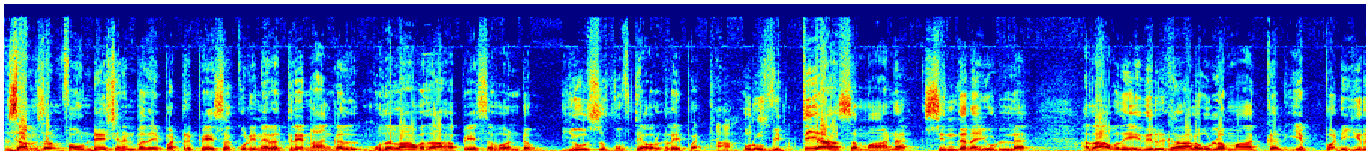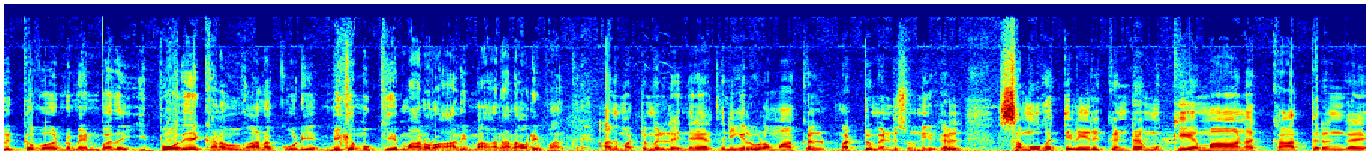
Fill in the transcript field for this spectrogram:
ஜம்சம் ஃபவுண்டேஷன் என்பதை பற்றி பேசக்கூடிய நேரத்திலே நாங்கள் முதலாவதாக பேச வேண்டும் யூசுப் முஃப்தி அவர்களை பற்றி. ஒரு வித்தியாசமான சிந்தனையுள்ள அதாவது எதிர்கால உலமாக்கல் எப்படி இருக்க வேண்டும் என்பதை இப்போதே கனவு காணக்கூடிய மிக முக்கியமான ஒரு ஆலிமாக நான் அவரை பார்க்கிறேன். அது மட்டுமில்லை இந்த நேரத்தில் நீங்கள் உலமாக்கல் மட்டும் என்று சொன்னீர்கள். சமூகத்தில் இருக்கின்ற முக்கியமான காத்திரங்கள்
